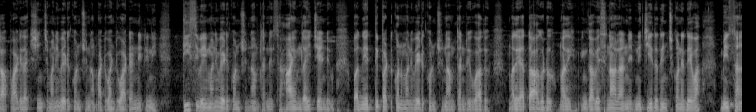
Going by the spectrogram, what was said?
కాపాడి రక్షించమని వేడుకొంచున్నాం. అటువంటి వాటన్నిటిని తీసివేయమని వేడుకొంచున్నాం తండ్రి. సహాయం దయచేయండి. వారిని ఎత్తి పట్టుకొనమని వేడుకొంచున్నాం తండ్రి. వారు మరి ఆ తాగుడు మరి ఇంకా వ్యసనాలన్నింటినీ చీదరించుకునే దేవా మీ స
